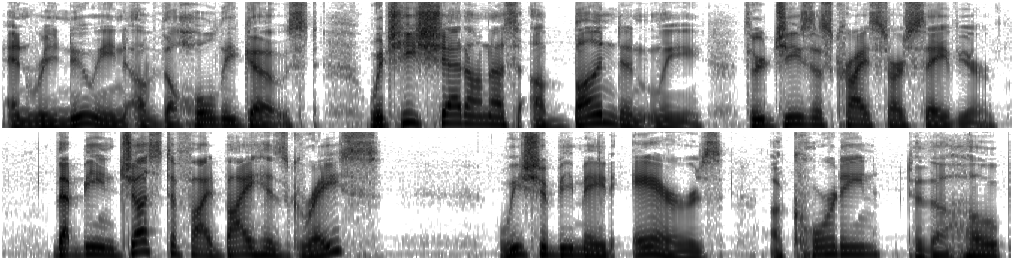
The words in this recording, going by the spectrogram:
and renewing of the Holy Ghost, which he shed on us abundantly through Jesus Christ our Savior, that being justified by his grace, we should be made heirs according to the hope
